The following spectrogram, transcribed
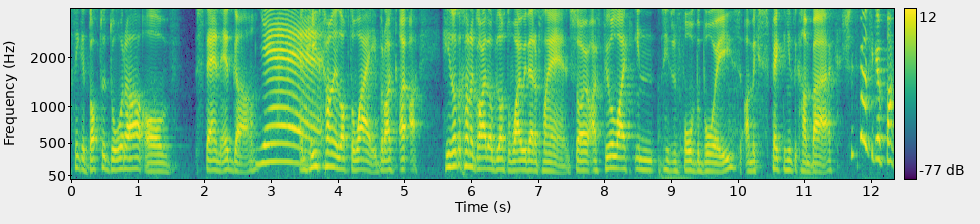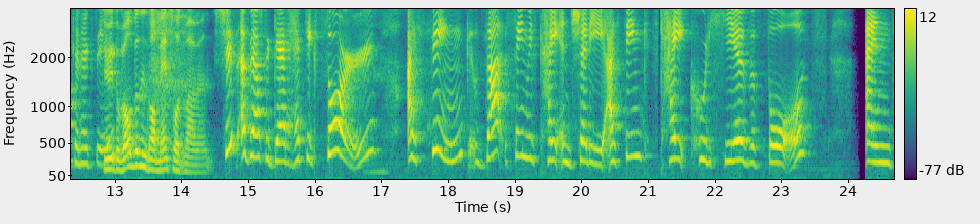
think adopted daughter of Stan Edgar. Yeah. And he's currently locked away, but I, I, I he's not the kind of guy that'll be locked away without a plan. So I feel like in season four of The Boys, I'm expecting him to come back. She's about to get fucking hectic. Dude, the world building's gone mental at the moment. She's about to get hectic. So, I think that scene with Kate and Shetty, I think Kate could hear the thoughts and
